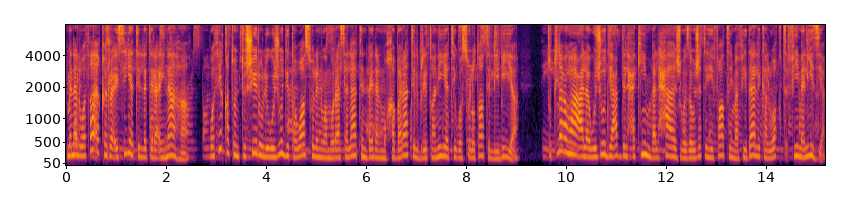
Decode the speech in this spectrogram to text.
من الوثائق الرئيسية التي رأيناها وثيقة تشير لوجود تواصل ومراسلات بين المخابرات البريطانية والسلطات الليبية تطلعها على وجود عبد الحكيم بلحاج وزوجته فاطمة في ذلك الوقت في ماليزيا.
